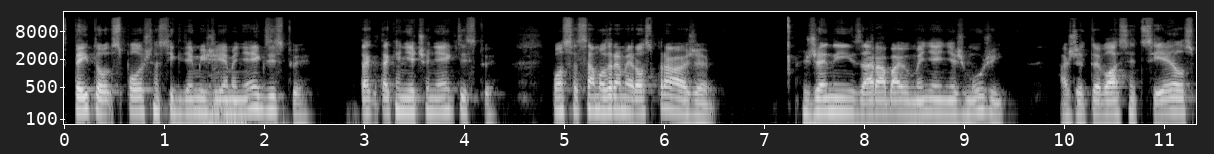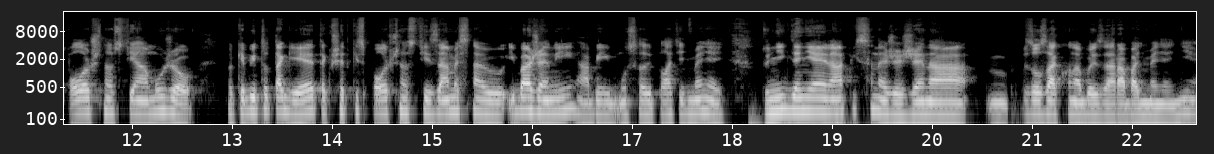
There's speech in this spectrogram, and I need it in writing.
v tejto spoločnosti, kde my žijeme, neexistuje. Tak, také niečo neexistuje. On sa samozrejme rozpráva, že ženy zarábajú menej než muži a že to je vlastne cieľ spoločnosti a mužov. No keby to tak je, tak všetky spoločnosti zamestnajú iba ženy, aby museli platiť menej. Tu nikde nie je napísané, že žena zo zákona bude zarábať menej. Nie.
